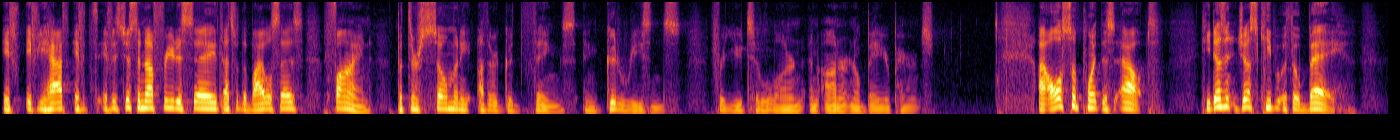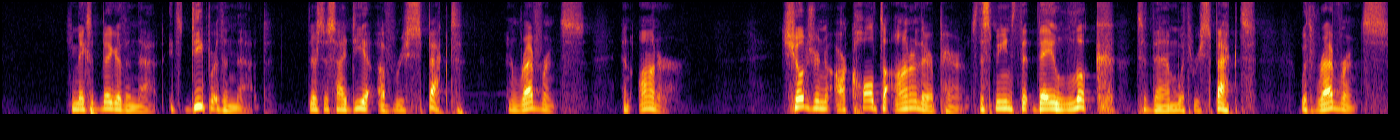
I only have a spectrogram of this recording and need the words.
If, if, you have, if, it's, if it's just enough for you to say that's what the Bible says, fine. But there's so many other good things and good reasons for you to learn and honor and obey your parents. I also point this out. He doesn't just keep it with obey, he makes it bigger than that. It's deeper than that. There's this idea of respect and reverence and honor. Children are called to honor their parents. This means that they look to them with respect, with reverence,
